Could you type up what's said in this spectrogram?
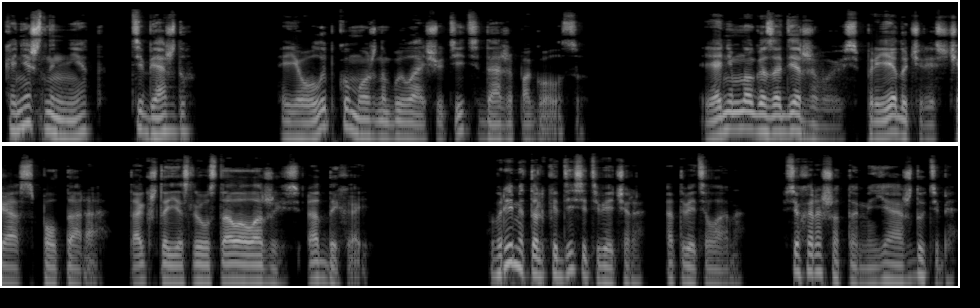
«Конечно, нет. Тебя жду». Ее улыбку можно было ощутить даже по голосу. «Я немного задерживаюсь, приеду через час-полтора, так что если устала, ложись, отдыхай». «Время только десять вечера», — ответила она. «Все хорошо, Томми, я жду тебя».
